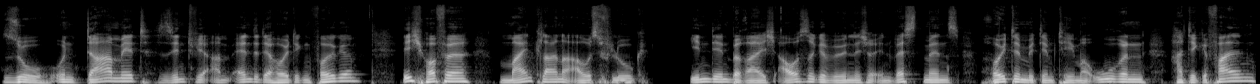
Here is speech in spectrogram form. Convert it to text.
So, und damit sind wir am Ende der heutigen Folge. Ich hoffe, mein kleiner Ausflug in den Bereich außergewöhnlicher Investments. Heute mit dem Thema Uhren. Hat dir gefallen?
